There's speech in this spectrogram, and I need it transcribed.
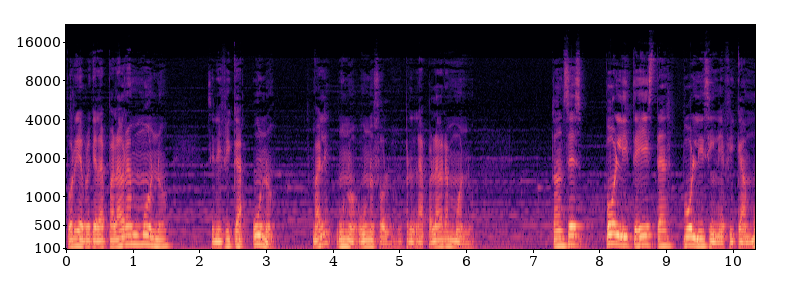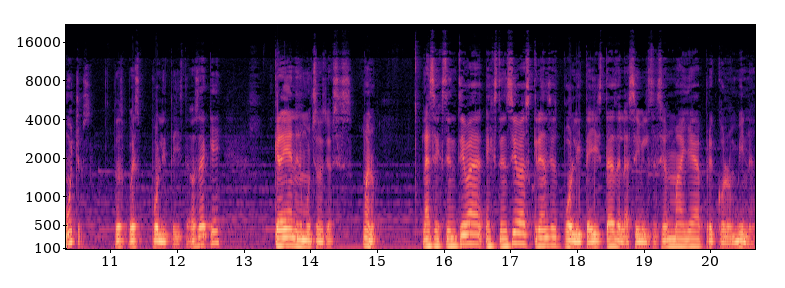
¿Por qué? Porque la palabra mono significa uno, ¿vale? Uno, uno solo. La palabra mono. Entonces, politeístas, poli significa muchos. Entonces, pues, politeísta. O sea que creen en muchos dioses. Bueno, las extensivas creencias politeístas de la civilización maya precolombina.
